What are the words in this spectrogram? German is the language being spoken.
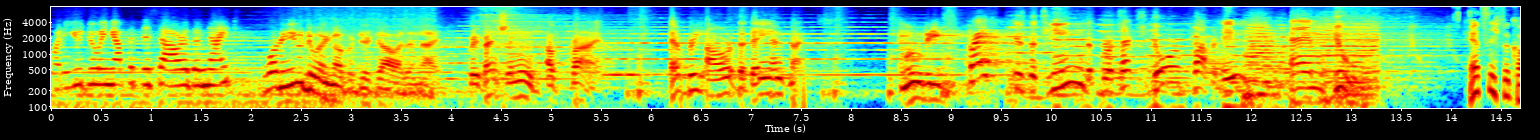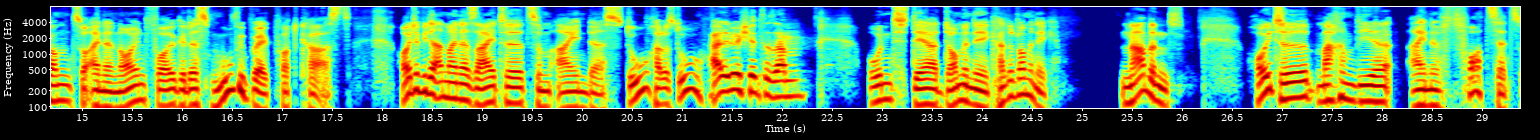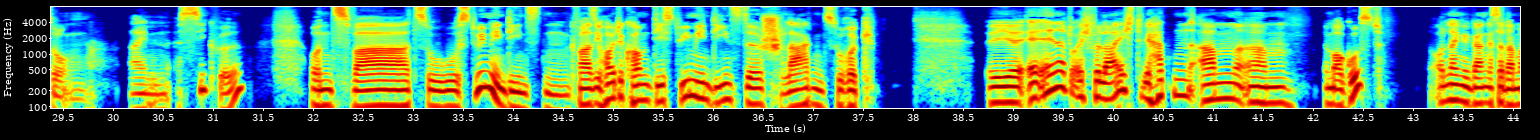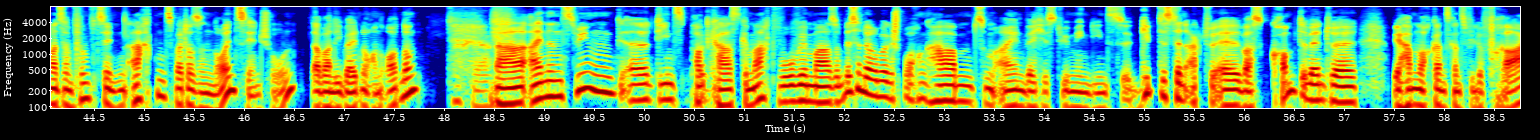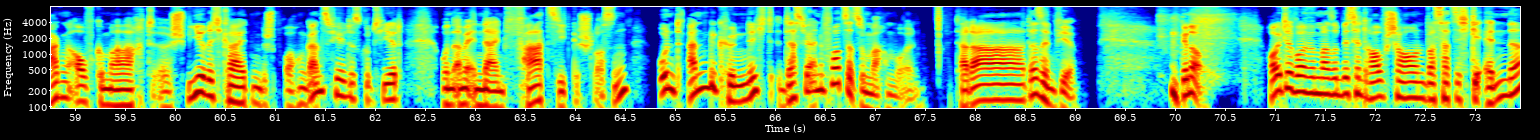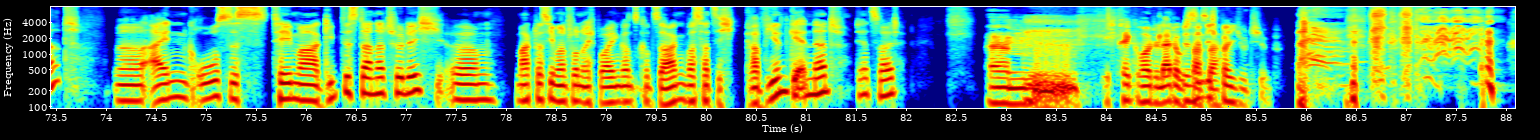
What are you doing up at this hour of the night? What are you doing up at this hour of the night? Prevention of crime. Every hour of the day and night. Movie. Break! Is the team that protects your property and you. Herzlich willkommen zu einer neuen Folge des Movie Break Podcasts. Heute wieder an meiner Seite zum einen das Du. Hallo Du. Hallöchen zusammen. Und der Dominik. Hallo Dominik. Guten Abend. Heute machen wir eine Fortsetzung, ein Sequel. Und zwar zu Streamingdiensten. Quasi heute kommt die Streamingdienste schlagen zurück. Ihr erinnert euch vielleicht, wir hatten am ähm, im August online gegangen ist er damals am 15.08.2019 schon. Da war die Welt noch in Ordnung. Ja. Äh, einen Streaming-Dienst-Podcast gemacht, wo wir mal so ein bisschen darüber gesprochen haben. Zum einen, welche Streaming-Dienste gibt es denn aktuell? Was kommt eventuell? Wir haben noch ganz, ganz viele Fragen aufgemacht, äh, Schwierigkeiten besprochen, ganz viel diskutiert und am Ende ein Fazit geschlossen und angekündigt, dass wir eine Fortsetzung machen wollen. Tada, da sind wir. Genau. Heute wollen wir mal so ein bisschen drauf schauen, was hat sich geändert. Äh, ein großes Thema gibt es da natürlich. Ähm, mag das jemand von euch beiden ganz kurz sagen? Was hat sich gravierend geändert derzeit? Ähm, ich trinke heute Leitungswasser. Wir sind nicht bei YouTube.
